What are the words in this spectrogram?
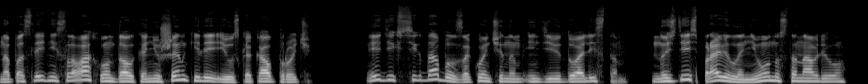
На последних словах он дал коню шенкели и ускакал прочь. Эдик всегда был законченным индивидуалистом, но здесь правила не он устанавливал.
